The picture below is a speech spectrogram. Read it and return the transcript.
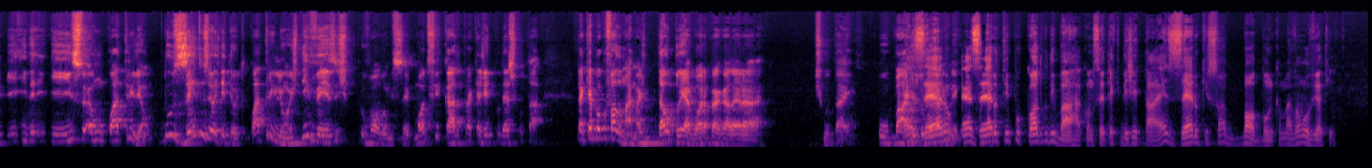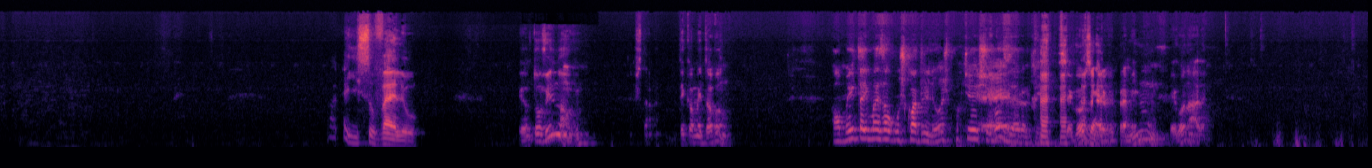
e, e, e, isso é um quatrilhão. 288 quatrilhões de vezes para o volume ser modificado para que a gente pudesse escutar. Daqui a pouco eu falo mais, mas dá o play agora para a galera escutar aí. O barulho é zero, é zero tipo código de barra, quando você tem que digitar. É zero que só é bobônica, mas vamos ouvir aqui. Olha isso, velho. Eu não tô ouvindo, não, viu? Está. Tem que aumentar o volume. Aumenta aí mais alguns quadrilhões, porque chegou é, zero aqui. Chegou zero, para mim não pegou nada.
